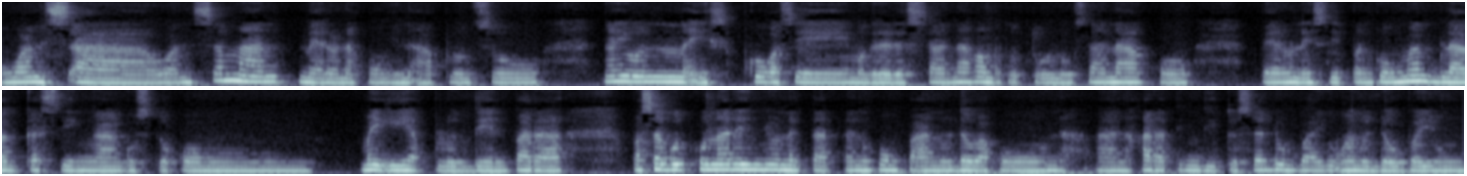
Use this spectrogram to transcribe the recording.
once, uh, once a month meron akong ina-upload. So, ngayon naisip ko kasi magre-rest sana ako, matutulong sana ako. Pero naisipan kong mag-vlog kasi nga gusto kong may i-upload din para masagot ko na rin yung nagtatanong kung paano daw ako uh, nakarating dito sa Dubai, kung ano daw ba yung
